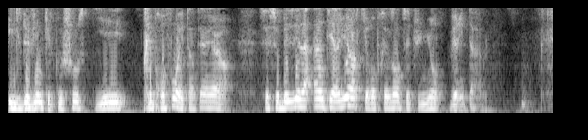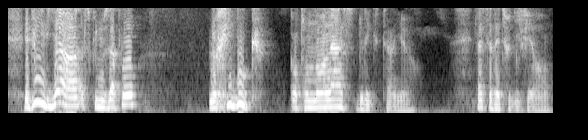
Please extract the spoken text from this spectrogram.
et ils deviennent quelque chose qui est très profond et intérieur. C'est ce baiser-là intérieur qui représente cette union véritable. Et puis il y a ce que nous appelons le chibouk, quand on enlace de l'extérieur. Là, ça va être différent.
